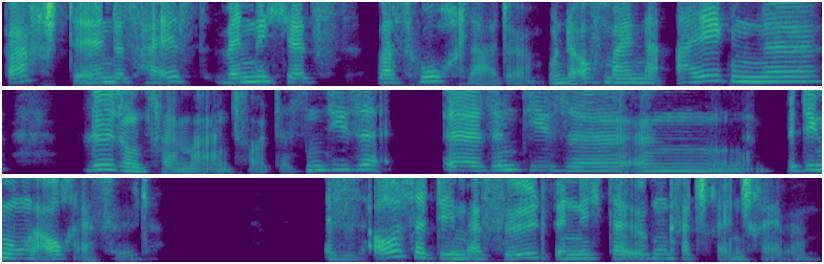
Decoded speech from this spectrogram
Schwachstellen. Das heißt, wenn ich jetzt was hochlade und auf meine eigene Lösung zweimal antworte, sind diese, äh, sind diese ähm, Bedingungen auch erfüllt. Es ist außerdem erfüllt, wenn ich da irgendeinen Quatsch reinschreibe.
